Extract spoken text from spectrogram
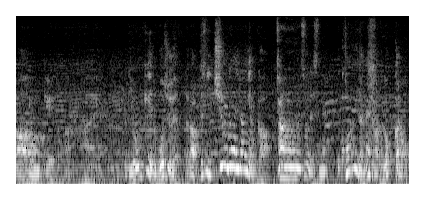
あー。4K とか。はい。だって 4K の50やったら別にチューナーいらんやんか。ああそうですね。でこの間ねかな。どっかの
